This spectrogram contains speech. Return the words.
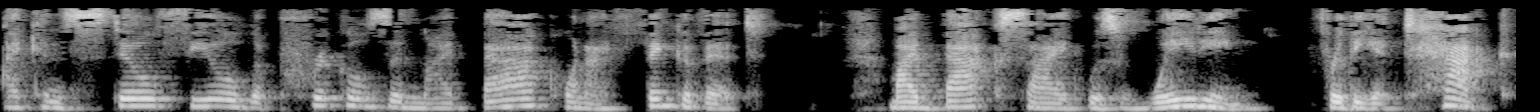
I can still feel the prickles in my back when I think of it. My backside was waiting for the attack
